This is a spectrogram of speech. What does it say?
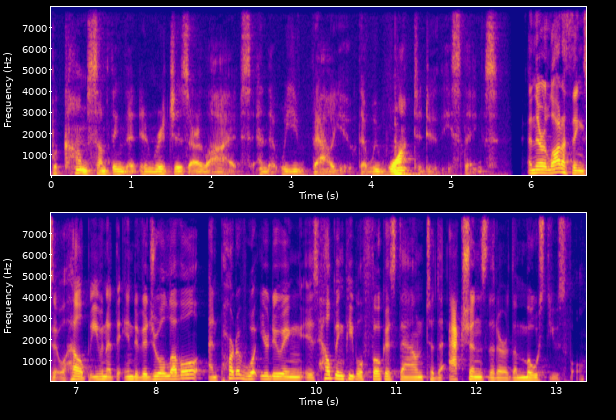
becomes something that enriches our lives and that we value, that we want to do these things. And there are a lot of things that will help, even at the individual level. And part of what you're doing is helping people focus down to the actions that are the most useful.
